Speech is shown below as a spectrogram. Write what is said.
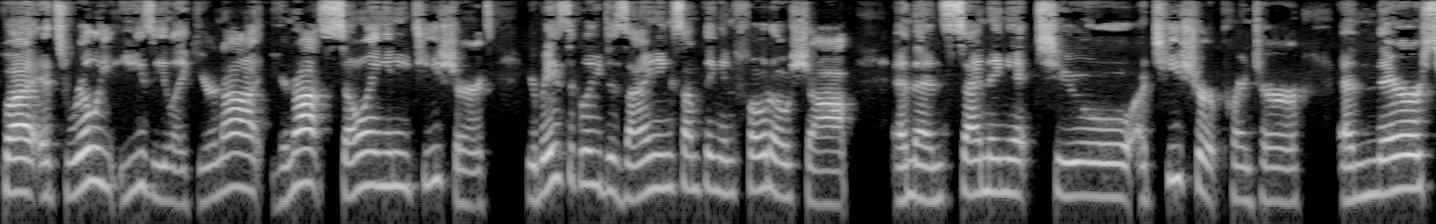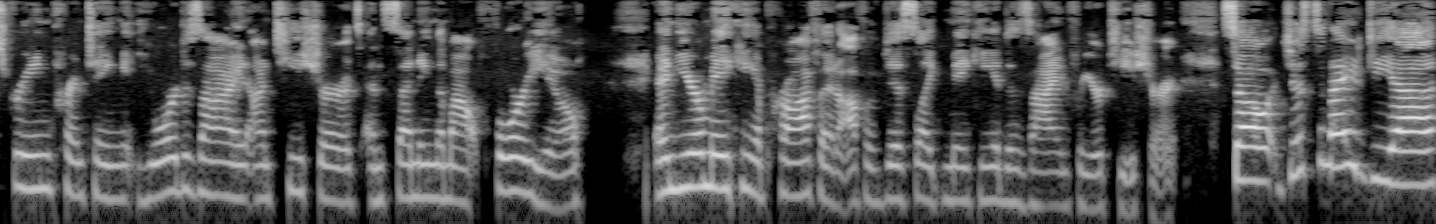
But it's really easy. Like you're not, you're not sewing any t shirts. You're basically designing something in Photoshop and then sending it to a t shirt printer and they're screen printing your design on t-shirts and sending them out for you and you're making a profit off of just like making a design for your t-shirt. So just an idea.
